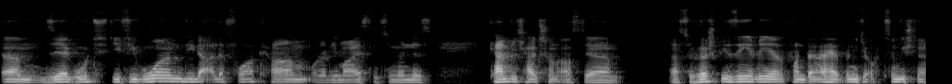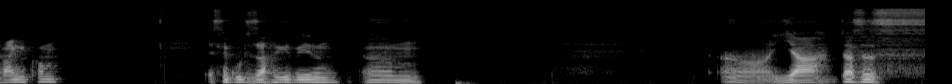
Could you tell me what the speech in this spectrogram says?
Ähm, sehr gut. Die Figuren, die da alle vorkamen, oder die meisten zumindest, kannte ich halt schon aus der, aus der Hörspielserie. Von daher bin ich auch ziemlich schnell reingekommen. Ist eine gute Sache gewesen. Ähm, äh, ja, das ist,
